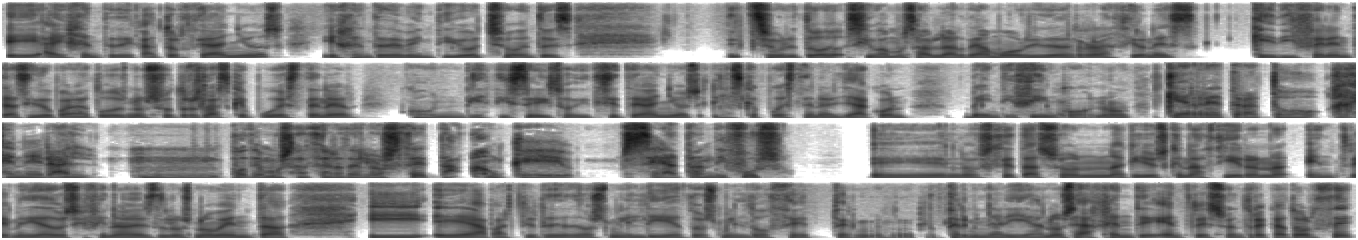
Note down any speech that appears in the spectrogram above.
eh, hay gente de 14 años y gente de 28. Entonces, sobre todo, si vamos a hablar de amor y de relaciones, qué diferente ha sido para todos nosotros las que puedes tener con 16 o 17 años y las que puedes tener ya con 25, ¿no? ¿Qué retrato general mm, podemos hacer de los Z, aunque sea tan difuso? Eh, los Z son aquellos que nacieron entre mediados y finales de los 90 y eh, a partir de 2010, 2012 terminaría. ¿no? O sea, gente entre eso, entre 14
